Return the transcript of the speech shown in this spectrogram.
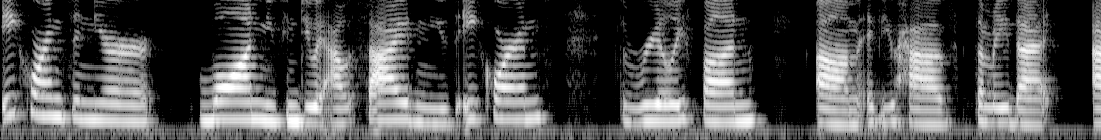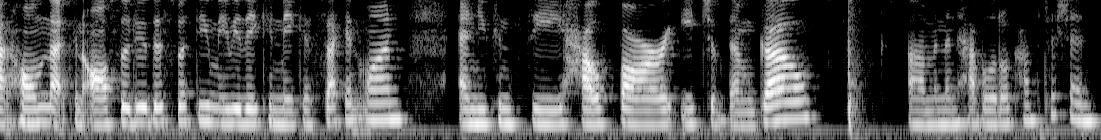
acorns in your lawn, you can do it outside and use acorns. It's really fun. Um, if you have somebody that at home that can also do this with you, maybe they can make a second one and you can see how far each of them go um, and then have a little competition.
